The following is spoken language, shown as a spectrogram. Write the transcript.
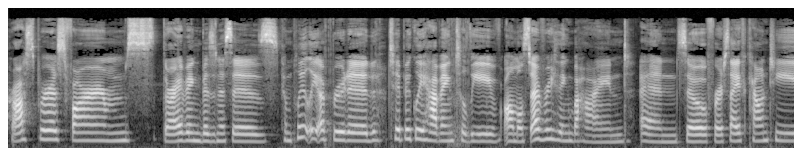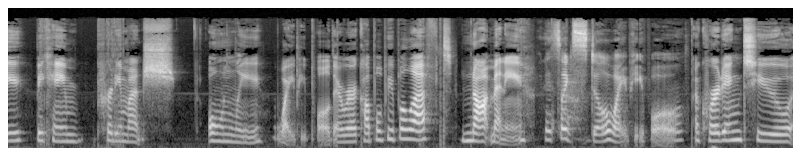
prosperous farms, thriving businesses, completely uprooted, typically having to leave almost everything behind. And so Forsyth County became pretty much only white people. There were a couple people left, not many. It's like still white people. According to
